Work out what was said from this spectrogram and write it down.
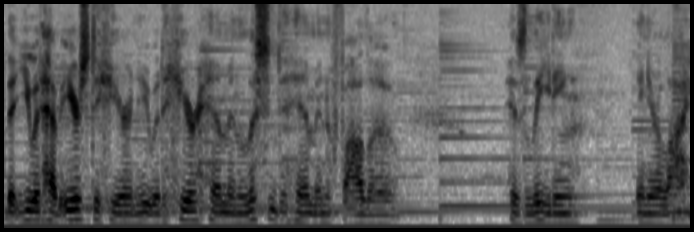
that you would have ears to hear and you would hear Him and listen to Him and follow His leading in your life.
